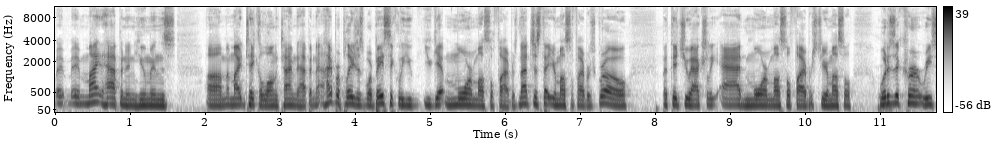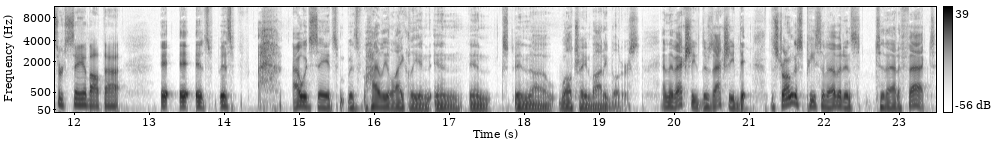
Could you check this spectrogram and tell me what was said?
it, it might happen in humans. Um, it might take a long time to happen. Hyperplasia is where basically you, you get more muscle fibers. Not just that your muscle fibers grow, but that you actually add more muscle fibers to your muscle. What does the current research say about that? It, it, it's it's I would say it's it's highly likely in in in, in uh, well trained bodybuilders, and they've actually there's actually da- the strongest piece of evidence to that effect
